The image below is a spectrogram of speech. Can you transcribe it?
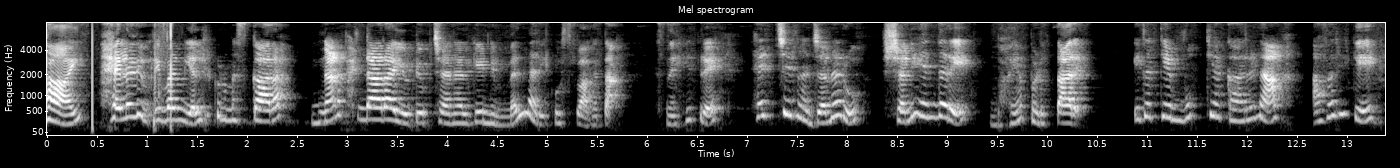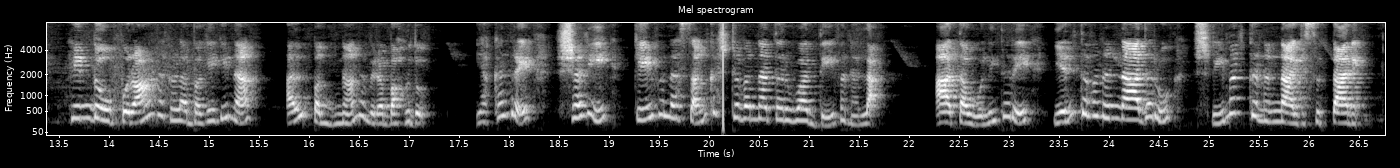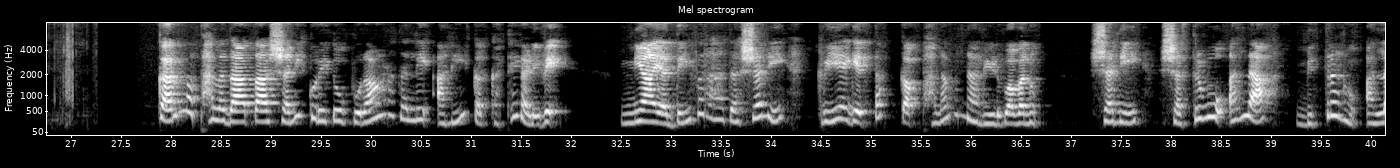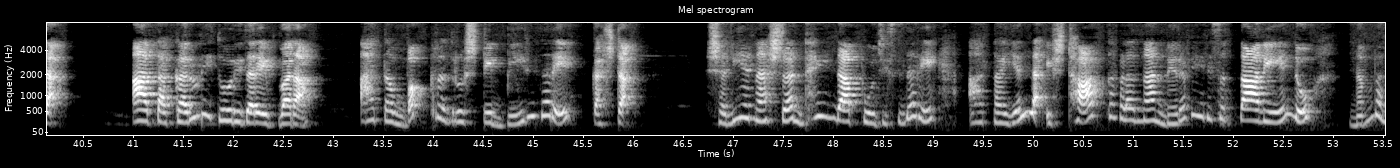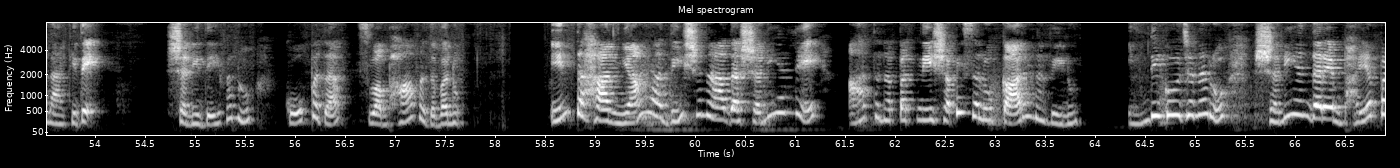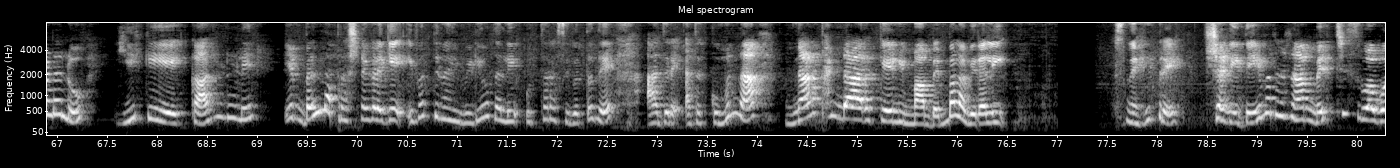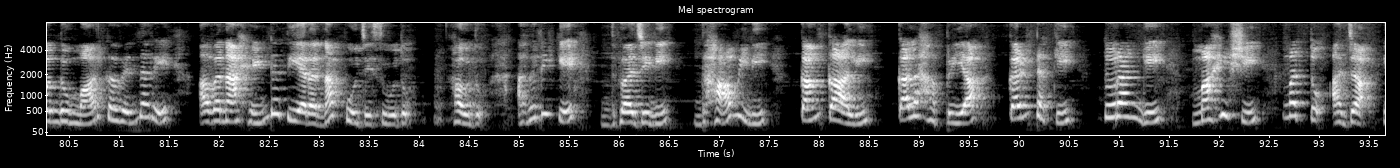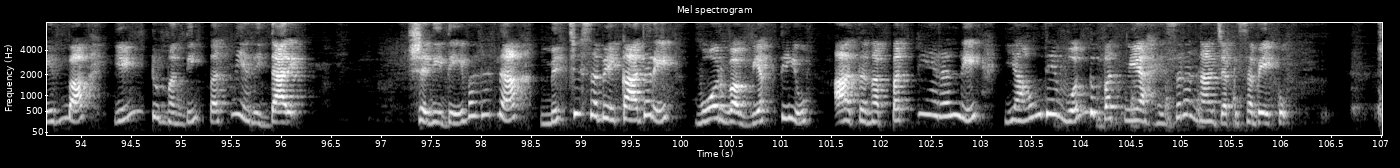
Hi hello everyone ಎಲ್ರಿಗೂ ನಮಸ್ಕಾರ. ಜ್ಞಾನ ಭಂಡಾರ ಯೂಟ್ಯೂಬ್ ಚಾನಲ್ಗೆ ನಿಮ್ಮೆಲ್ಲರಿಗೂ ಸ್ವಾಗತ. ಸ್ನೇಹಿತರೆ, ಹೆಚ್ಚಿನ ಜನರು ಶನಿ ಎಂದರೆ ಭಯಪಡುತ್ತಾರೆ. ಇದಕ್ಕೆ ಮುಖ್ಯ ಕಾರಣ ಅವರಿಗೆ ಹಿಂದೂ ಪುರಾಣಗಳ ಬಗೆಗಿನ ಅಲ್ಪ ಜ್ಞಾನವಿರಬಹುದು ಯಾಕಂದರೆ ಶನಿ ಕೇವಲ ಸಂಕಷ್ಟವನ್ನ ತರುವ ದೇವನಲ್ಲ. ಆತ ಒಲಿದರೆ ಎಂಥವನನ್ನಾದರೂ ಶ್ರೀಮಂತನನ್ನಾಗಿಸುತ್ತಾನೆ. ಕರ್ಮಫಲದಾತ ಶನಿ ಕುರಿತು ಪುರಾಣದಲ್ಲಿ ಅನೇಕ ಕಥೆಗಳಿವೆ. ನ್ಯಾಯ ದೇವರಾದ ಶನಿ ಕ್ರಿಯೆಗೆ ತಕ್ಕ ಫಲವನ್ನು ನೀಡುವವನು. ಶನಿ ಶತ್ರುವೂ ಅಲ್ಲ, ಮಿತ್ರನೂ ಅಲ್ಲ. ಆತ ಕರುಣೆ ತೋರಿದರೆ ವರ, ಆತ ವಕ್ರ ದೃಷ್ಟಿ ಬೀರಿದರೆ ಕಷ್ಟ. ಶನಿಯನ್ನ ಶ್ರದ್ಧೆಯಿಂದ ಪೂಜಿಸಿದರೆ ಆತ ಎಲ್ಲ ಇಷ್ಟಾರ್ಥಗಳನ್ನು ನೆರವೇರಿಸುತ್ತಾನೆ ಎಂದು ನಂಬಲಾಗಿದೆ. ಶನಿದೇವನು ಕೋಪದ ಸ್ವಭಾವದವನು. ಇಂತಹ ನ್ಯಾಯಾಧೀಶನಾದ ಶನಿಯನ್ನೇ ಆತನ ಪತ್ನಿ ಶಪಿಸಲು ಕಾರಣವೇನು? ಇಂದಿಗೂ ಜನರು ಶನಿ ಎಂದರೆ ಭಯಪಡಲು ಈಕೆಯೇ ಕಾರಣಳೆ ಎಂಬೆಲ್ಲ ಪ್ರಶ್ನೆಗಳಿಗೆ ಇವತ್ತಿನ ಈ ವಿಡಿಯೋದಲ್ಲಿ ಉತ್ತರ ಸಿಗುತ್ತದೆ. ಆದರೆ ಅದಕ್ಕೂ ಮುನ್ನ ಜ್ಞಾನಭಂಡಾರಕ್ಕೆ ನಿಮ್ಮ ಬೆಂಬಲವಿರಲಿ. ಸ್ನೇಹಿತರೆ, ಶನಿ ದೇವನನ್ನ ಮೆಚ್ಚಿಸುವ ಒಂದು ಮಾರ್ಗವೆಂದರೆ ಅವನ ಹೆಂಡತಿಯರನ್ನ ಪೂಜಿಸುವುದು. ಹೌದು, ಅವನಿಗೆ ಧ್ವಜಿನಿ, ಧಾಮಿನಿ ಕಂಕಾಲಿ, ಕಲಹಪ್ರಿಯ, ಕಂಟಕಿ, ತುರಂಗಿ, ಮಹಿಷಿ ಮತ್ತು ಅಜ ಎಂಬ ಎಂಟು ಮಂದಿ ಪತ್ನಿಯರಿದ್ದಾರೆ. ಶನಿದೇವನನ್ನು ಮೆಚ್ಚಿಸಬೇಕಾದರೆ ಓರ್ವ ವ್ಯಕ್ತಿಯು ಆತನ ಪತ್ನಿಯರಲ್ಲಿ ಯಾವುದೇ ಒಂದು ಪತ್ನಿಯ ಹೆಸರನ್ನ ಜಪಿಸಬೇಕು.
